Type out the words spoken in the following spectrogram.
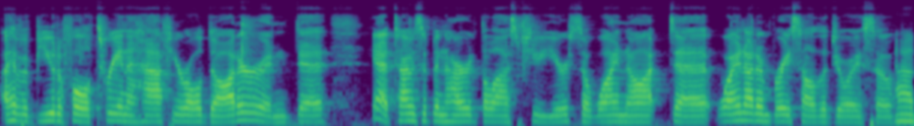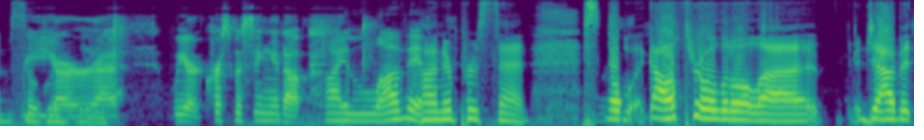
I have a beautiful three and a half year old daughter, and uh, yeah, times have been hard the last few years. So why not uh, why not embrace all the joy? So absolutely. we are uh, we are Christmasing it up. I love it. 100%. So I'll throw a little uh, jab at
